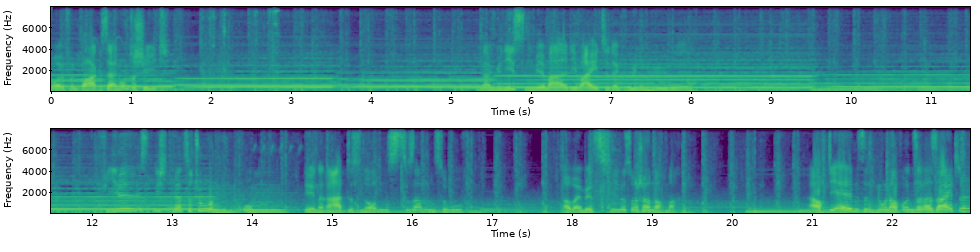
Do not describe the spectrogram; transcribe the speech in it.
Wolf und Wag ist ja ein Unterschied. Und dann genießen wir mal die Weite der grünen Hügel. Viel ist nicht mehr zu tun, um den Rat des Nordens zusammenzurufen. Aber ein bisschen müssen wir schon noch machen. Auch die Elben sind nun auf unserer Seite.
